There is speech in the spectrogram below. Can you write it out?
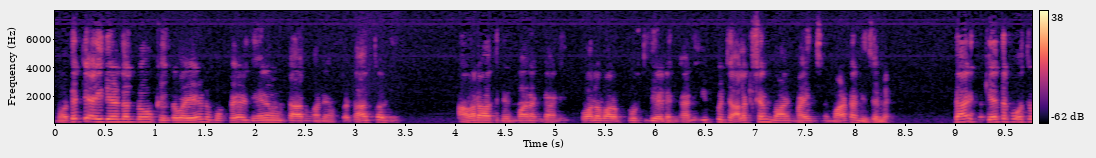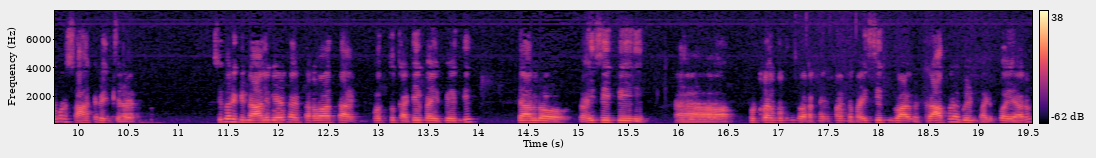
మొదటి ఐదేళ్ళలో ఒక ఇరవై ఏళ్ళు ముప్పై ఏళ్ళు నేనే ఉంటాను అనే ఒక దాంతో అమరావతి నిర్మాణం కానీ పోలవరం పూర్తి చేయడం కానీ ఇవి కొంచెం అలక్ష్యం వహించిన మాట నిజమే. దానికి కేంద్ర ప్రభుత్వం కూడా సహకరించలేదు. చివరికి నాలుగేళ్ళ తర్వాత పొత్తు కటీపు అయిపోయింది దానిలో వైసీపీ ఆ కుట్ర గురించి వైసీపీ వాళ్ళు డ్రాప్లో వీళ్ళు పడిపోయారు.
